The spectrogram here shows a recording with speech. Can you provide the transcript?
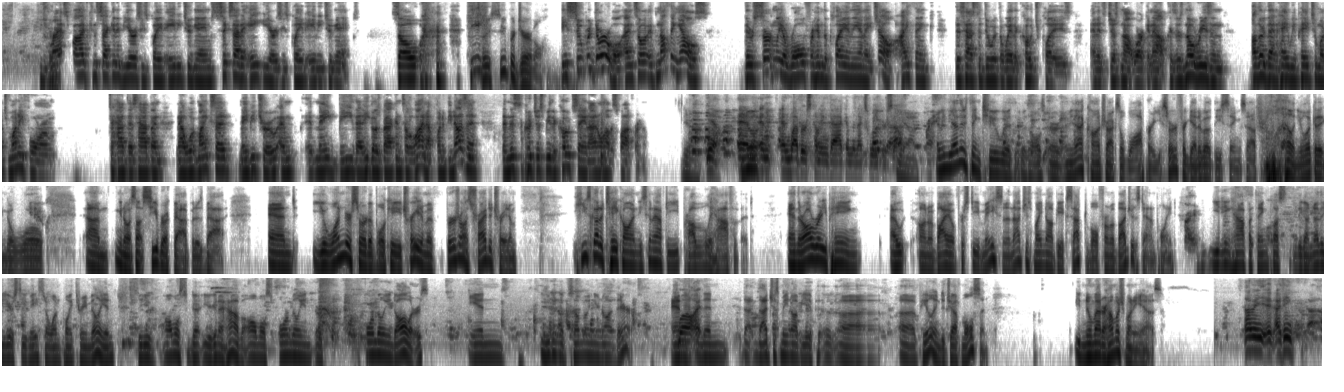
His last five consecutive years, he's played 82 games. Six out of eight years, he's played 82 games. So he, so he's super durable. He's super durable. And so, if nothing else, there's certainly a role for him to play in the NHL. I think this has to do with the way the coach plays, and it's just not working out because there's no reason other than, hey, we paid too much money for him to have this happen. Now, what Mike said may be true, and it may be that he goes back into the lineup. But if he doesn't, then this could just be the coach saying, "I don't have a spot for him." Yeah, yeah, and you know, and and Weber's coming back in the next week or so. Yeah, I mean the other thing too with with all, or I mean that contract's a whopper. You sort of forget about these things after a while, and you look at it and go, "Whoa." Um, you know, it's not Seabrook bad, but it's bad, and you wonder sort of, okay, you trade him. If Bergevin's tried to trade him, he's got to take on. He's going to have to eat probably half of it, and they're already paying out on a buyout for Steve Mason, and that just might not be acceptable from a budget standpoint. Right. Eating half a thing plus they got another year Steve Mason at 1.3 million, so you've almost got, you're going to have almost four million or four million dollars in eating of someone you're not there, and, well, I, and then that that just may not be uh, uh, appealing to Geoff Molson, no matter how much money he has. I mean, I think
